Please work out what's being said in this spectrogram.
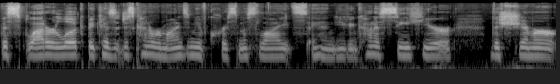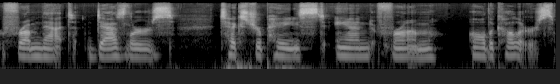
the splatter look because it just kind of reminds me of Christmas lights. And you can kind of see here the shimmer from that Dazzler's texture paste and from all the colors.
